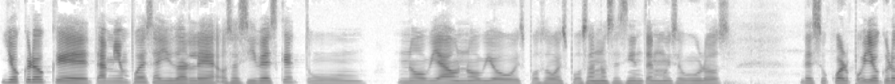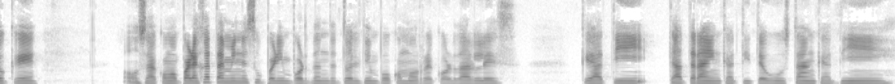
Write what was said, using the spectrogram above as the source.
yo creo que también puedes ayudarle, o sea, si ves que tu novia o novio o esposo o esposa no se sienten muy seguros de su cuerpo, yo creo que, o sea, como pareja también es súper importante todo el tiempo como recordarles que a ti te atraen, que a ti te gustan, que a ti,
